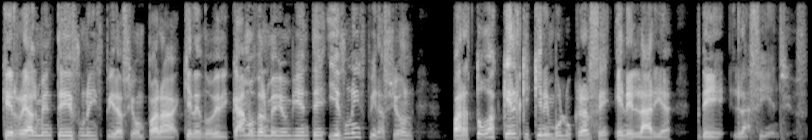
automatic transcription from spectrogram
que realmente es una inspiración para quienes nos dedicamos al medio ambiente y es una inspiración para todo aquel que quiere involucrarse en el área de las ciencias.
